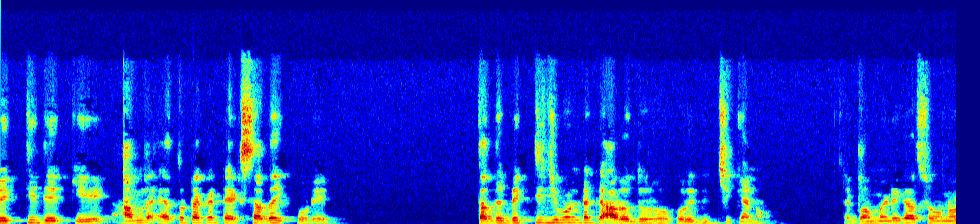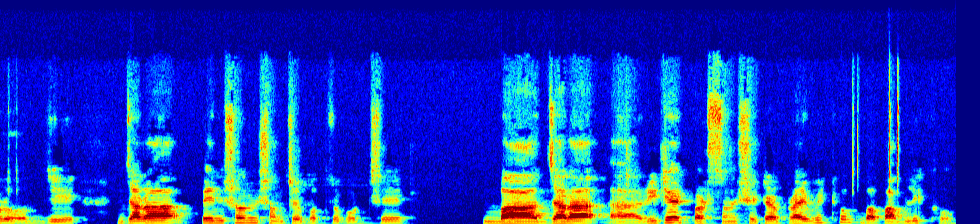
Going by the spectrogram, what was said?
ব্যক্তিদেরকে আমরা এত টাকা ট্যাক্স আদায় করে তাদের ব্যক্তি জীবনটাকে আরও দুরূহ করে দিচ্ছি কেন? গভর্নমেন্টের কাছে অনুরোধ যে যারা পেনশন সঞ্চয়পত্র করছে বা যারা রিটায়ার্ড পারসন সেটা প্রাইভেট হোক বা পাবলিক হোক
